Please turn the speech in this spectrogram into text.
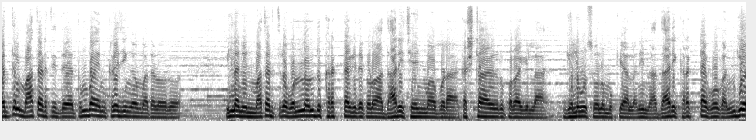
ಮಧ್ಯದಲ್ಲಿ ಮಾತಾಡ್ತಿದ್ದೆ, ತುಂಬ ಎನ್ಕರೇಜಿಂಗ್ ಆಗಿ ಮಾತಾಡೋರು. ಇಲ್ಲ, ನೀನು ಮಾತಾಡ್ತಿರೋ ಒಂದೊಂದು ಕರೆಕ್ಟಾಗಿದೆ ಕಣೋ, ಆ ದಾರಿ ಚೇಂಜ್ ಮಾಡಬೇಡ, ಕಷ್ಟ ಆಗಿದ್ರೂ ಪರವಾಗಿಲ್ಲ, ಗೆಲುವು ಸೋಲು ಮುಖ್ಯ ಅಲ್ಲ, ನೀನು ಆ ದಾರಿ ಕರೆಕ್ಟಾಗಿ ಹೋಗಿ, ಹಂಗೆ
